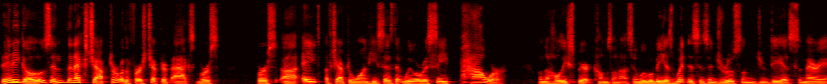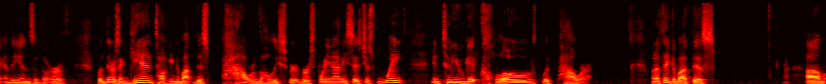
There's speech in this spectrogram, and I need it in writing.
then he goes in the next chapter or the first chapter of Acts, verse, verse uh, 8 of chapter 1, he says that we will receive power when the Holy Spirit comes on us, and we will be His witnesses in Jerusalem, Judea, Samaria, and the ends of the earth. But there's again talking about this power of the Holy Spirit. Verse 49, he says, just wait until you get clothed with power. When I think about this, um,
